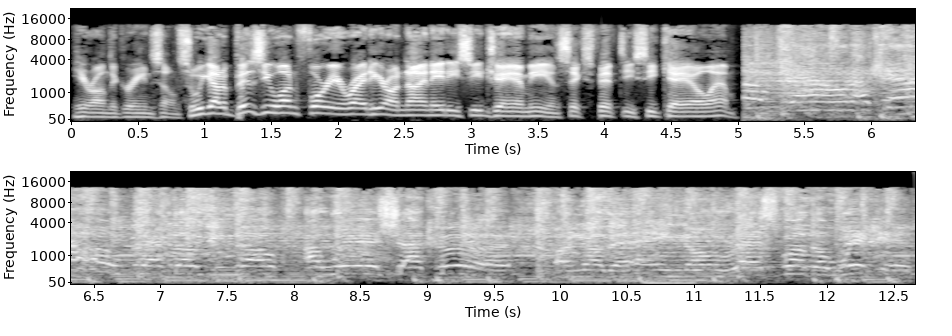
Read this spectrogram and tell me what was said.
here on the Green Zone. So we got a busy one for you right here on 980 CJME and 650 CKOM. Another ain't no rest for the wicked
